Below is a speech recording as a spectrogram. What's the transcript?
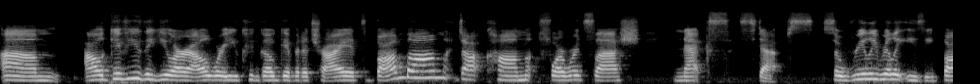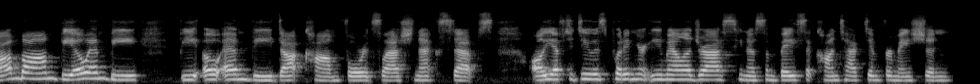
Um, I'll give you the URL where you can go give it a try. It's bombbomb.com forward slash next steps. So really, really easy. Bombbomb, B O M B, B O M B dot com forward slash next steps. All you have to do is put in your email address, you know, some basic contact information,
